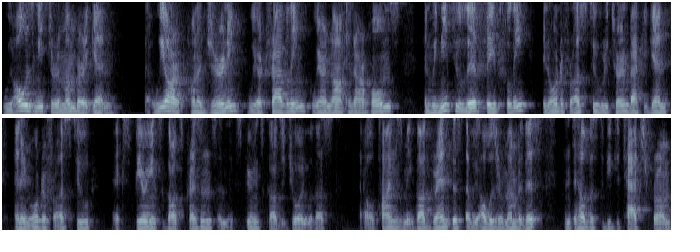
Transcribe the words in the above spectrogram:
we always need to remember again that we are on a journey, we are traveling, we are not in our homes, and we need to live faithfully in order for us to return back again and in order for us to experience God's presence and experience God's joy with us at all times. May God grant us that we always remember this and to help us to be detached from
